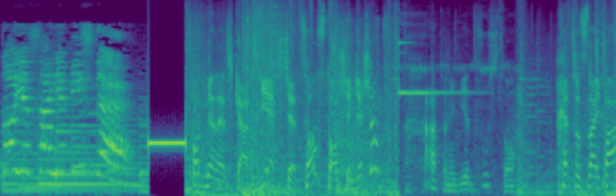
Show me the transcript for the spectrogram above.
to jest zajebiste! Podmianeczka, 200, co? 180? A, to nie bije 200. Headshot snipa?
